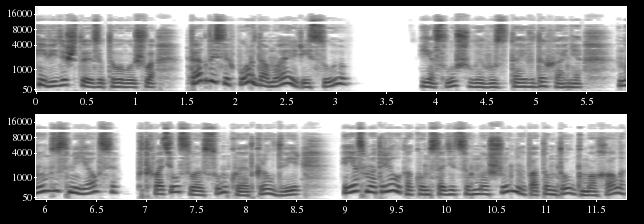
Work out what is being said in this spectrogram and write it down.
И видишь, что из этого вышло. Так до сих пор дома и рисую». Я слушала его, затаив дыхание, но он засмеялся, подхватил свою сумку и открыл дверь. Я смотрела, как он садится в машину, и потом долго махала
